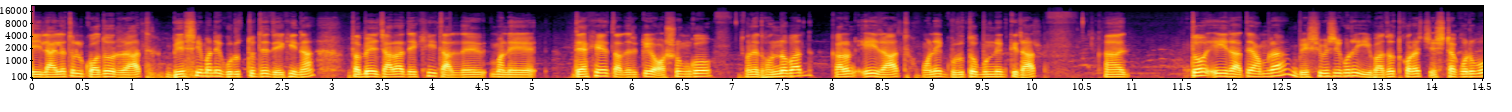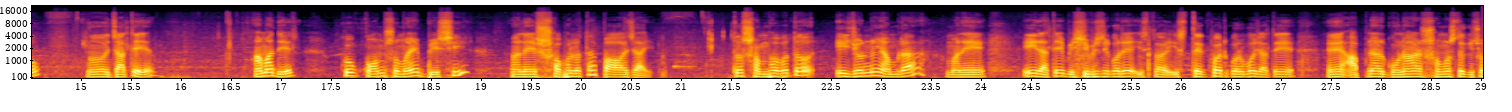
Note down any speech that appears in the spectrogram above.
এই লাইলাতুল কদর রাত বেশি মানে গুরুত্ব দিয়ে দেখি না। তবে যারা দেখি তাদের মানে দেখে তাদেরকে অসংখ্য মানে ধন্যবাদ, কারণ এই রাত অনেক গুরুত্বপূর্ণ একটি রাত। তো এই রাতে আমরা বেশি বেশি করে ইবাদত করার চেষ্টা করব যাতে আমাদের খুব কম সময়ে বেশি মানে সফলতা পাওয়া যায়। তো সম্ভবত এই জন্যই আমরা মানে এই রাতে বেশি বেশি করে ইস্তেকফার করব যাতে আপনার গোনার সমস্ত কিছু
